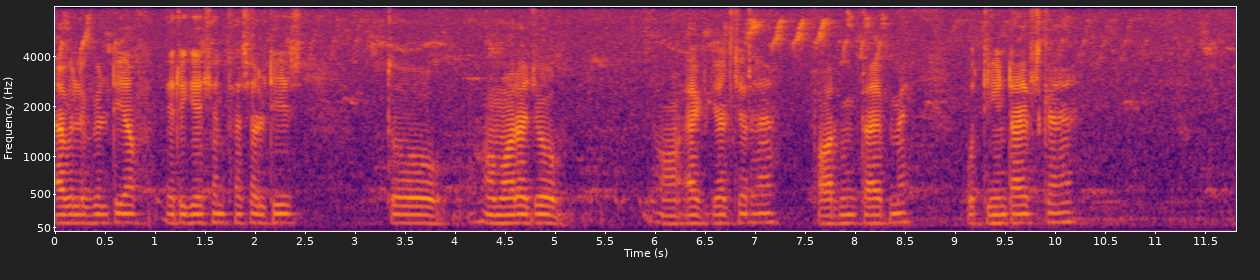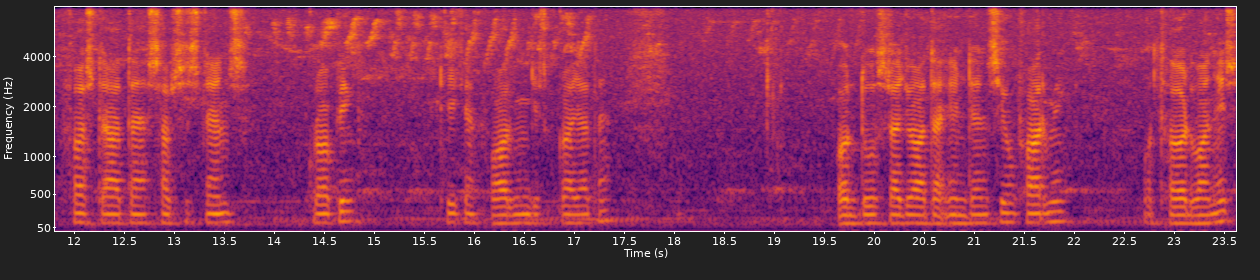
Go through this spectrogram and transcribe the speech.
availability of irrigation facilities तो हमारा जो एग्रीकल्चर है फ़ार्मिंग टाइप में, वो तीन टाइप्स का है। फ़र्स्ट आता है सब्सिस्टेंस क्रॉपिंग ठीक है फ़ार्मिंग जिसको कहा जाता है। और दूसरा जो आता है इंटेंसिव फ़ार्मिंग और third one is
